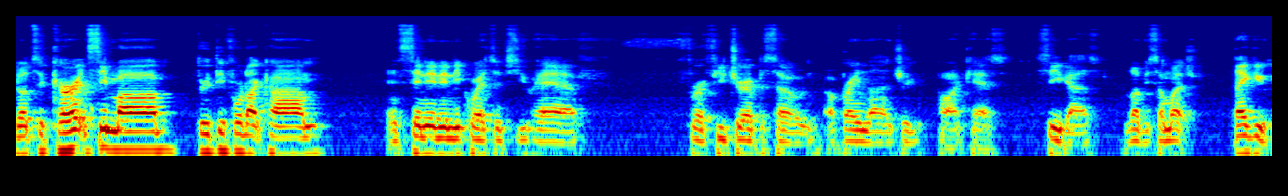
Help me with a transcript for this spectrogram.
go to currencymob334.com and send in any questions you have for a future episode of Brain Laundry Podcast. See you guys. Love you so much. Thank you.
